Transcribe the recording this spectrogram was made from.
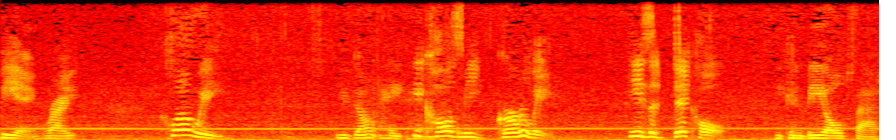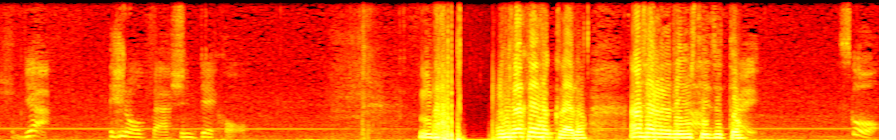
being, right? Chloe, you don't hate him. He him. calls me girly. He's a dickhole. He can be old-fashioned. Yeah, an old-fashioned dickhole. Vale, nos ha quedado claro. Vamos a hablar del ah, instituto. Right. School.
